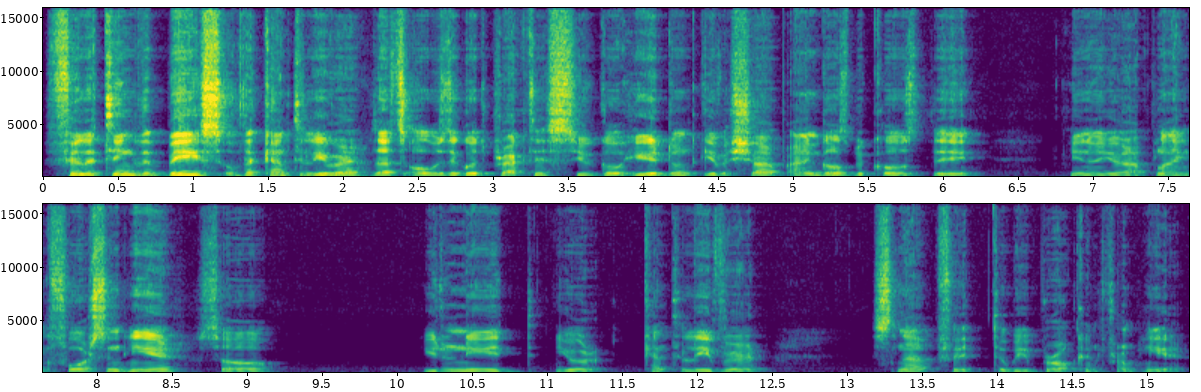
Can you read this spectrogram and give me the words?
Filleting the base of the cantilever, that's always a good practice. You go here, don't give a sharp angles because the, you know, you're applying force in here. So you don't need your cantilever snap fit to be broken from here.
